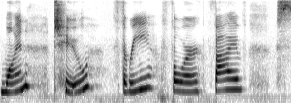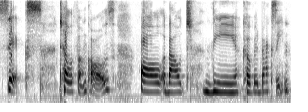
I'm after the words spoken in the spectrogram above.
one, two, three, four, five, six telephone calls all about the COVID vaccine.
